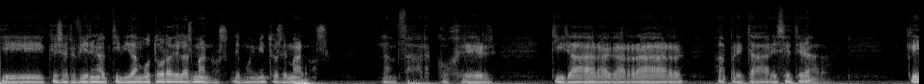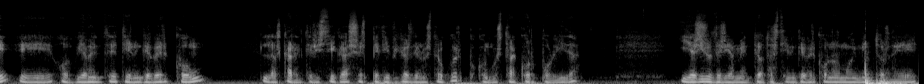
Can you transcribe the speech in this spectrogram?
que se refieren a actividad motora de las manos, de movimientos de manos. Lanzar, coger, tirar, agarrar, apretar, etcétera, claro. Que eh, obviamente tienen que ver con las características específicas de nuestro cuerpo, con nuestra corporidad. Y así sucesivamente. Otras tienen que ver con los movimientos de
